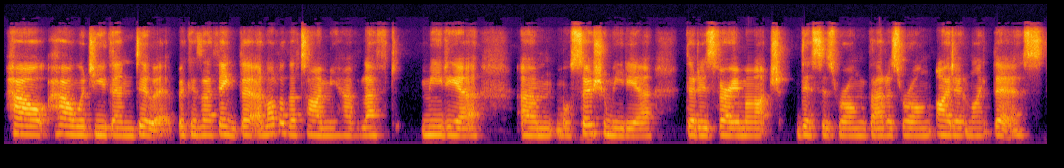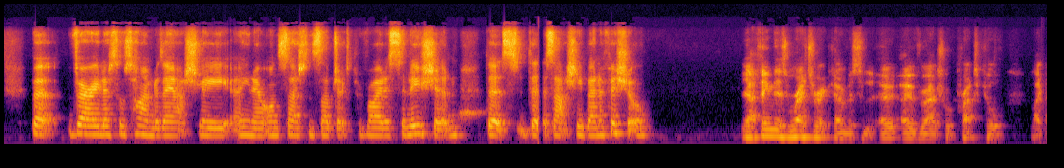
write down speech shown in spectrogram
How how would you then do it? Because I think that a lot of the time you have left media um, or social media that is very much this is wrong that is wrong i don't like this but very little time do they actually uh, you know on certain subjects provide a solution that's that's actually beneficial yeah i think there's rhetoric over over actual practical like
